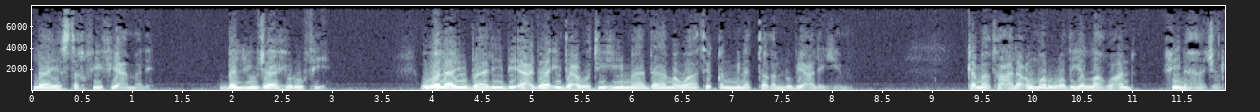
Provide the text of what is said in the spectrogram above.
لا يستخفي في عمله بل يجاهر فيه ولا يبالي بأعداء دعوته ما دام واثقا من التغلب عليهم كما فعل عمر رضي الله عنه حين هاجر.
